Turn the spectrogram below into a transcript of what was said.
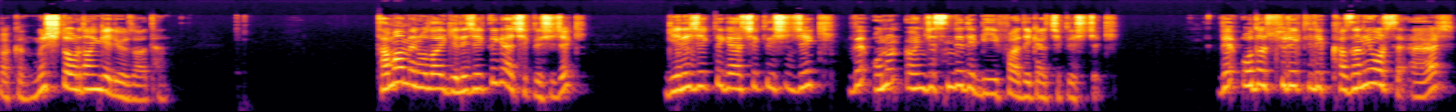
Bakın mış da oradan geliyor zaten. Tamamen olay gelecekte gerçekleşecek. Gelecekte gerçekleşecek ve onun öncesinde de bir ifade gerçekleşecek. Ve o da süreklilik kazanıyorsa eğer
